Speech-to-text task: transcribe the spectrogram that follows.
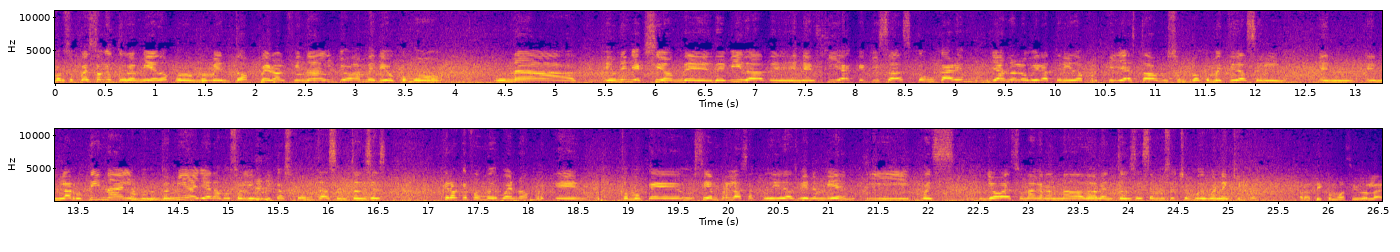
por supuesto que tuve miedo por un momento, pero al final Joa me dio como una, una inyección de, vida, de energía, que quizás con Karen ya no lo hubiera tenido porque ya estábamos un poco metidas en, en, la rutina, en la monotonía, ya éramos olímpicas juntas, entonces creo que fue muy bueno porque como que siempre las sacudidas vienen bien y pues yo es una gran nadadora, entonces hemos hecho muy buen equipo. Para ti, ¿cómo ha sido la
